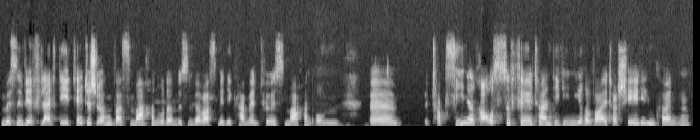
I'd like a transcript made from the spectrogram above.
müssen wir vielleicht diätetisch irgendwas machen oder müssen wir was medikamentös machen, um äh, Toxine rauszufiltern, die die Niere weiter schädigen könnten.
